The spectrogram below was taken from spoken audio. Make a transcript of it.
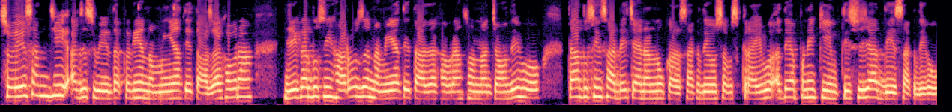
ਸੋ ਇਹ ਸਨ ਜੀ ਅੱਜ ਸਵੇਰ ਤੱਕ ਦੀਆਂ ਨਵੀਆਂ ਤੇ ਤਾਜ਼ਾ ਖਬਰਾਂ। ਜੇਕਰ ਤੁਸੀਂ ਹਰ ਰੋਜ਼ ਨਵੀਆਂ ਤੇ ਤਾਜ਼ਾ ਖਬਰਾਂ ਸੁਣਨਾ ਚਾਹੁੰਦੇ ਹੋ, ਤਾਂ ਤੁਸੀਂ ਸਾਡੇ ਚੈਨਲ ਨੂੰ ਕਰ ਸਕਦੇ ਹੋ ਸਬਸਕ੍ਰਾਈਬ ਅਤੇ ਆਪਣੇ ਕੀਮਤੀ ਸੁਝਾਅ ਦੇ ਸਕਦੇ ਹੋ।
